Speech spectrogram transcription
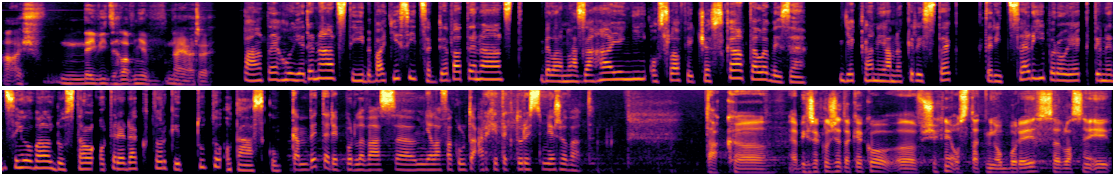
a až nejvíc hlavně na jaře. 5.11.2019 byla na zahájení oslavy Česká televize. Děkan Jan Kristek, který celý projekt inicioval, dostal od redaktorky tuto otázku. Kam by tedy podle vás eh, měla fakulta architektury směřovat? Tak eh, já bych řekl, že tak jako eh, všechny ostatní obory se vlastně i,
